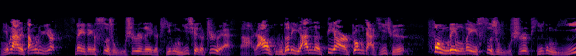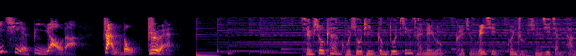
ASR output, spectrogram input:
你们俩得当绿叶。为这个四十五师这个提供一切的支援啊，然后古德里安的第二装甲集群奉令为四十五师提供一切必要的战斗支援。想收看或收听更多精彩内容，快去微信关注“寻迹讲堂”。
